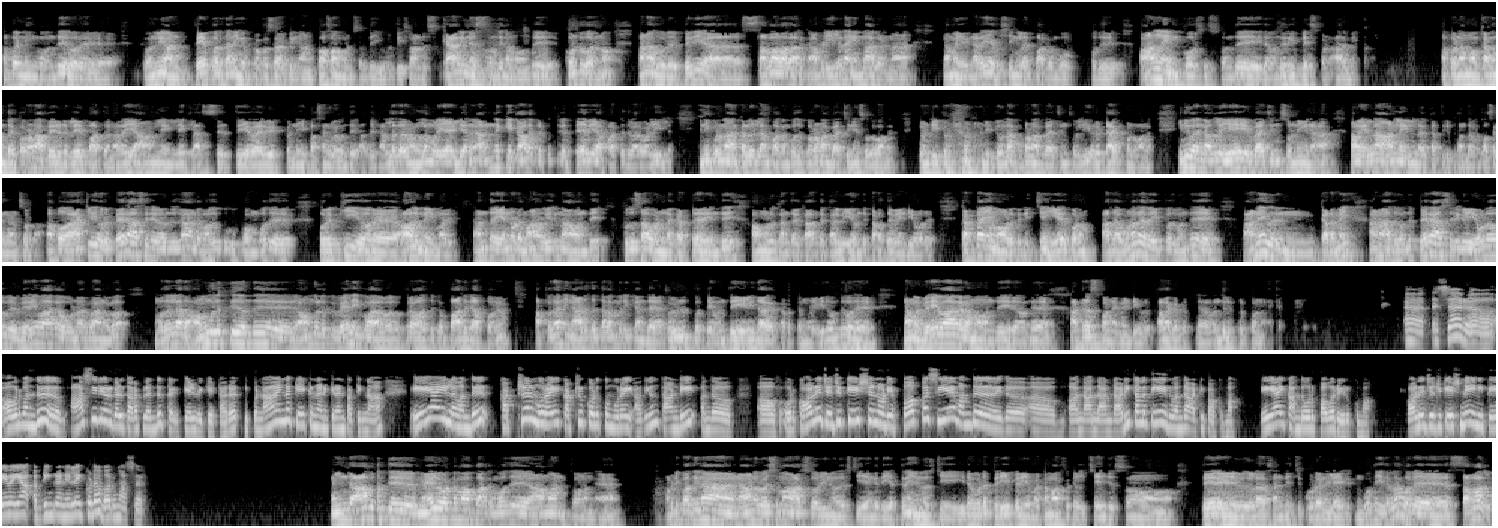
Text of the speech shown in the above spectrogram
அப்போ நீங்கள் வந்து ஒரு ஒன்லி ஆன் பேப்பர் தான் நீங்கள் ப்ரொஃபஸர் இருப்பீங்க ஆன் பர்ஃபார்மன்ஸ் வந்து யூ வில் பி ஸோ அந்த ஸ்கேரினஸ் வந்து நம்ம வந்து கொண்டு வரணும். ஆனால் அது ஒரு பெரிய சவாலாக தான் இருக்கும் அப்படி இல்லைன்னா என்ன ஆகும்னா நம்ம நிறைய விஷயங்களை பார்க்கும்போது ஆன்லைன் கோர்சஸ் வந்து இதை வந்து ரீப்ளேஸ் பண்ண ஆரம்பிக்கும். அப்போ நம்ம கடந்த கொரோனா பேரிடர்லேயே பார்த்தோம் நிறைய ஆன்லைன்லயே கிளாஸஸ் எடுத்து எவாலுவேட் பண்ணி பசங்களை வந்து அது நல்லதா நல்ல முறையா இல்லையான்னு அன்னைக்கே காலகட்டத்துக்கு தேவையா பட்டுது வேற வழி இல்லை. இன்னைக்கு கூட நான் கல்லூரிலாம் பார்க்கும்போது கொரோனா பேட்ச்னே சொல்லுவாங்க. டுவெண்ட்டி டுவெண்ட்டி ஒன் டுவெண்ட்டி டூலாம் கொரோனா பேட்ச்னு சொல்லி ஒரு டேக் பண்ணுவாங்க. இனி வருங்காலில் ஏஏ பேட்ச்னு சொன்னீங்கன்னா அவன் எல்லாம் ஆன்லைன்ல கத்துக்கிட்டு வந்த பசங்கன்னு சொல்லலாம். அப்போ ஆக்சுவலி ஒரு பேராசிரியர் வந்து தான் அந்த வகுப்புக்கு போகும்போது ஒரு கீ ஒரு ஆளுமை மாதிரி. அந்த என்னோட மாணவர்களுக்கு நான் வந்து புதுசாக ஒன்றை கற்றறிந்து அவங்களுக்கு அந்த அந்த கல்வியை வந்து கடத்த வேண்டிய ஒரு கட்டாயம் அவங்களுக்கு நிச்சயம் ஏற்படும். அதை உணர வைப்பது வந்து அனைவரின் கடமை. ஆனால் அது வந்து பேராசிரியர்கள் எவ்வளவு விரைவாக உணர்றாங்களோ முதல்ல அது அவங்களுக்கு வந்து அவங்களுக்கு வேலை பா- உத்தரவாதத்துக்கும் பாதுகாப்போம் அப்போதான் நீங்கள் அடுத்த தலைமுறைக்கு அந்த தொழில்நுட்பத்தை வந்து எளிதாக கடத்த முடியும். இது வந்து ஒரு நம்ம விரைவாக நம்ம வந்து இதை வந்து அட்ரஸ் பண்ண வேண்டிய ஒரு காலகட்டத்தில் வந்துகிட்டு இருக்கோம்னு நினைக்கிறேன். சார் அவர் வந்து ஆசிரியர்கள் தரப்புல இருந்து கேள்வி கேட்டாரு. இப்ப நான் என்ன கேட்க நினைக்கிறேன்னு பாத்தீங்கன்னா ஏஐல வந்து கற்றல் முறை கற்றுக் கொடுக்கும் முறை அதையும் தாண்டி அந்த ஒரு காலேஜ் எஜுகேஷனுடைய பர்பஸையே வந்து இது அந்த அந்த அந்த அடித்தளத்தையே இது வந்து ஆட்டி பார்க்குமா ஏஐக்கு அந்த ஒரு பவர் இருக்குமா? காலேஜ் எஜுகேஷனே இனி தேவையா அப்படிங்கிற நிலை கூட வருமா சார்? இந்த ஆபத்து மேலோட்டமா பார்க்கும்போது ஆமான்னு தோணுங்க. அப்படி பாத்தீங்கன்னா நானூறு வருஷமா ஆக்ஸ்போர்ட் யூனிவர்சிட்டி இயங்குது எத்தனை யூனிவர்சிட்டி இதை விட பெரிய பெரிய மெட்டமார்பிக்கல் சேஞ்சஸும் பேரழிவுகளாக சந்திச்சு கூட நிலையில் இருக்கும்போது இதெல்லாம் ஒரு சவால்.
